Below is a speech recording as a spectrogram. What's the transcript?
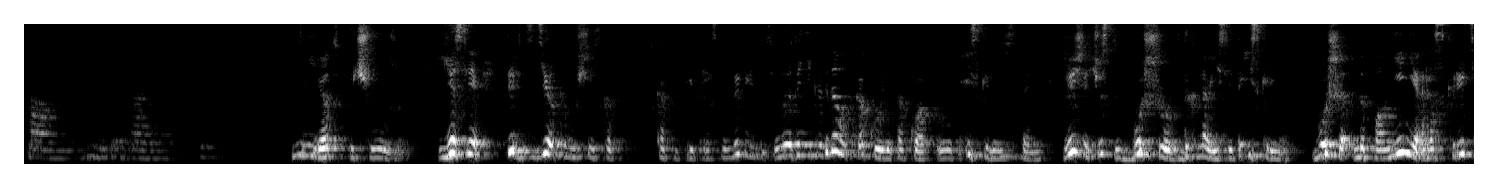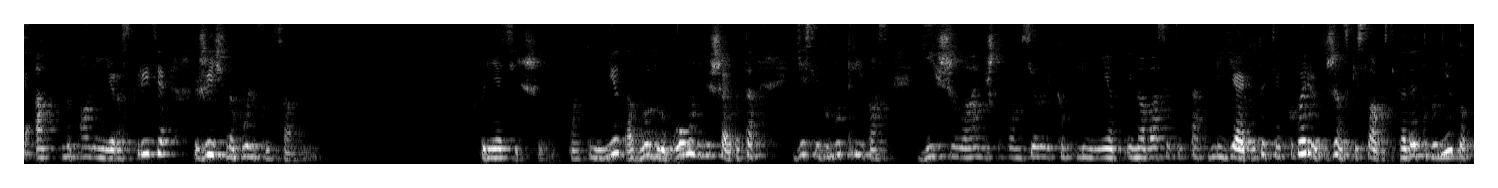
там и так далее? есть... Нет, почему же? Если перед сделкой мужчина скажет, как вы прекрасно выглядите. Но это никогда вот какое-то такое ну, искреннее состояние. Женщина чувствует больше вдохновения, если это искренне, больше наполнения, раскрытия, от наполнения раскрытия женщина более функциональна в принятии решений. Поэтому нет, одно другому не мешает. Это если внутри вас есть желание, чтобы вам сделали комплимент, и на вас это так влияет. Вот эти, я говорю, это женские слабости. Когда этого нету,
